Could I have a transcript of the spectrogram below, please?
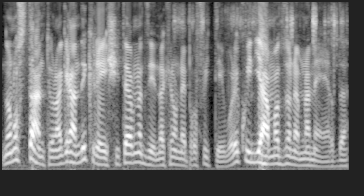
Nonostante una grande crescita, è un'azienda che non è profittevole, quindi Amazon è una merda.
